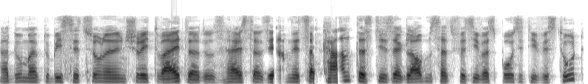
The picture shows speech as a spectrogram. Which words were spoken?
Ja, du, du bist jetzt schon einen Schritt weiter. Das heißt, Sie haben jetzt erkannt, dass dieser Glaubenssatz für Sie was Positives tut,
